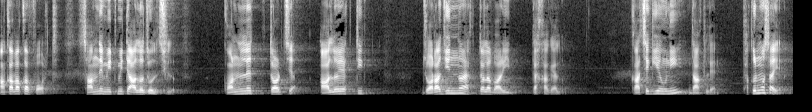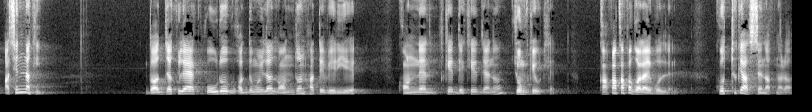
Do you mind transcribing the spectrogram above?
আঁকাবাঁকা পথ, সামনে মিটমিটে আলো জ্বলছিল। কর্নেলের টর্চে আলোয় একটি জরাজীর্ণ একতলা বাড়ি দেখা গেল। কাছে গিয়ে উনি ডাকলেন, ঠাকুরমশাই, আছেন নাকি? দরজা খুলে এক পৌর ভদ্রমহিলা লন্ডন হাতে বেরিয়ে কর্নেলকে দেখে যেন চমকে উঠলেন। কাঁপা কাঁপা গলায় বললেন, কোত্থেকে আসছেন আপনারা?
